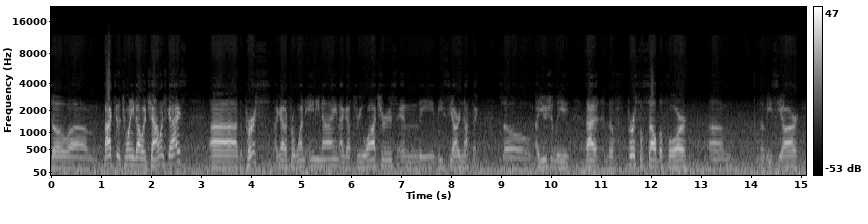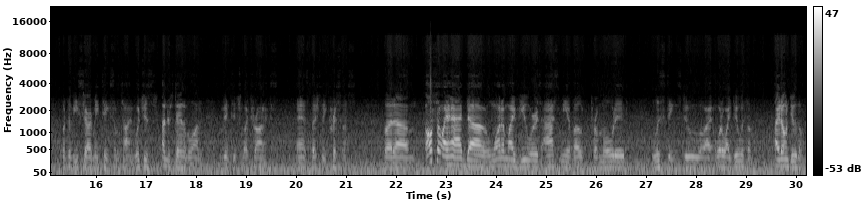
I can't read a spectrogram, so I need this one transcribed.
So um, back to the $20 challenge, guys. Uh, the purse, I got it for 189 I got three watchers and the VCR nothing. So I usually that the purse will sell before um, the VCR, but the VCR may take some time, which is understandable on vintage electronics and especially Christmas. But um, also, I had uh, one of my viewers ask me about promoted listings. Do I, what do I do with them? I don't do them.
